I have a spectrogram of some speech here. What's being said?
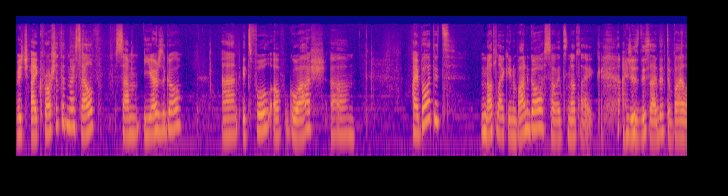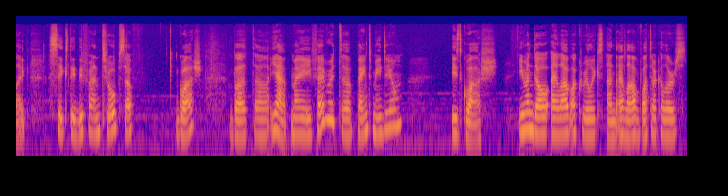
which I crocheted myself some years ago and it's full of gouache. Um, I bought it not like in one go, so it's not like I just decided to buy like 60 different tubes of gouache. But uh, yeah, my favorite uh, paint medium is gouache. Even though I love acrylics and I love watercolors,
